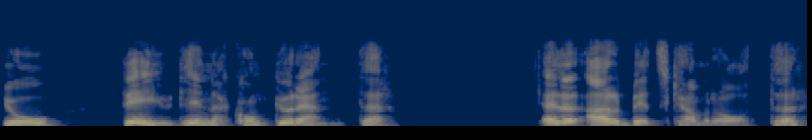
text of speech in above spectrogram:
Jo, det är ju dina konkurrenter. Eller arbetskamrater.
